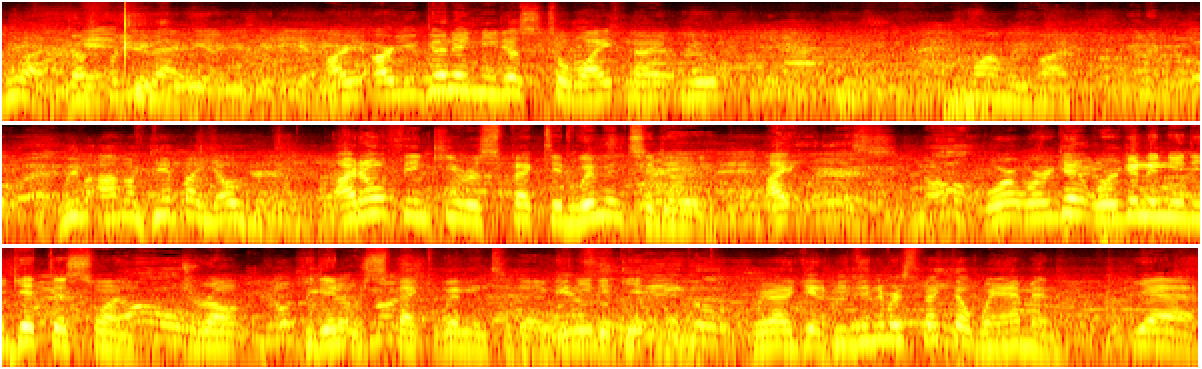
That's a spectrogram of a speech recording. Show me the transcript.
Levi, just for today. on your video. Are you, are you gonna need us to white knight you? Come on, Levi. Levi, I'm gonna get my yogurt. I don't think he respected women today. I we're we're gonna we're gonna need to get this one, Jerome. He didn't respect women today. We need to get him. We gotta get. him. He didn't respect the whammon. Yeah.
